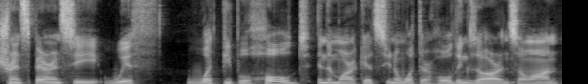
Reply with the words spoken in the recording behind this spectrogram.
transparency with what people hold in the markets, you know, what their holdings are and so on.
